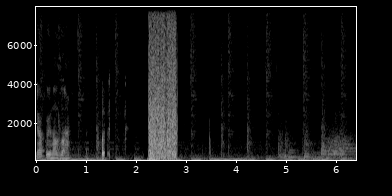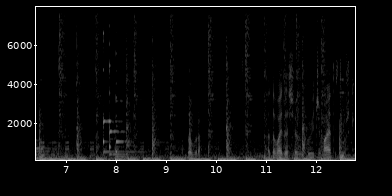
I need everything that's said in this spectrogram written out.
Дякую навзаєм. Добре. А давайте ще ви повіджимаєтесь трошки.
